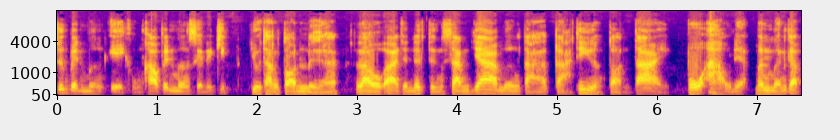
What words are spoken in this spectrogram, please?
ซึ่งเป็นเมืองเอกของเขาเป็นเมืองเศรษฐกิจอยู่ทางตอนเหนือ เราก็อาจจะนึกถึงซันย่าเมืองตากอากาศที่อยู่ทางตอนใต้โปอ่าวเนี่ยมันเหมือนกับ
